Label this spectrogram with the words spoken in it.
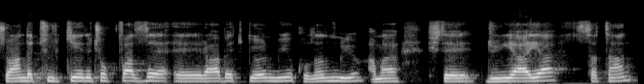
şu anda Türkiye'de çok fazla e, rağbet görmüyor, kullanılmıyor. Ama işte dünyaya satan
